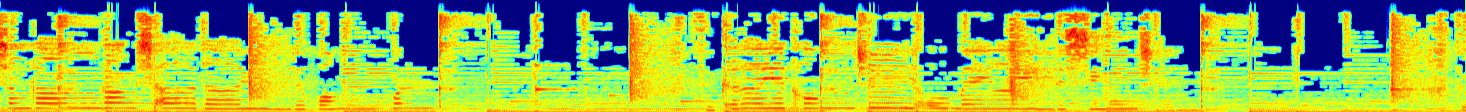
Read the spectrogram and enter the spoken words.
像刚刚下大雨的黄昏，此刻夜空只有美丽的星辰。走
